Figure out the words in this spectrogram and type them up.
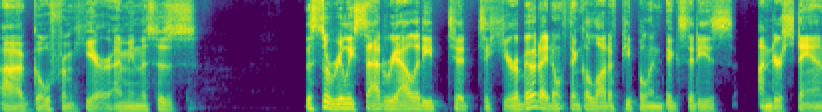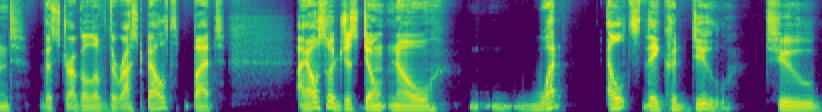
uh, go from here? I mean, this is this is a really sad reality to to hear about. I don't think a lot of people in big cities understand the struggle of the Rust Belt, but I also just don't know what else they could do to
